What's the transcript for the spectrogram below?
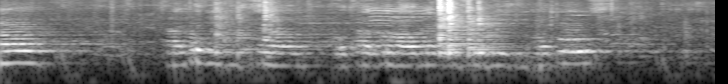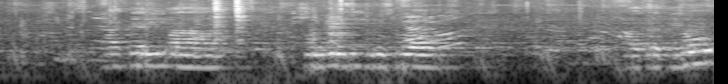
zvládnou. Startovní výstřel odstartoval ten souběžný pokus, na který má souběžný družstvo 20 minut.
